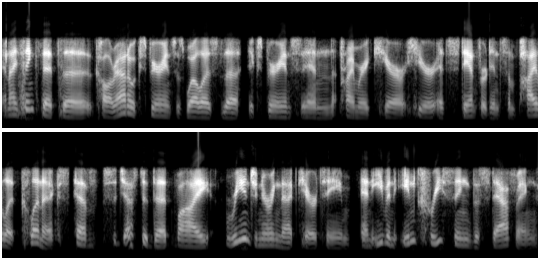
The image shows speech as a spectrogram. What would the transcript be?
And I think that the Colorado experience, as well as the experience in primary care here at Stanford in some pilot clinics have suggested that by reengineering that care team and even increasing the staffing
